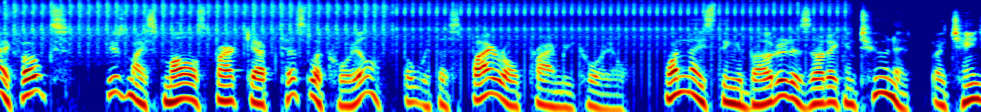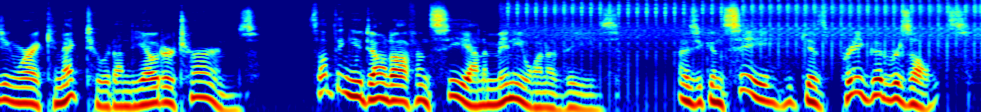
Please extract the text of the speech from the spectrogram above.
Hi folks, here's my small spark gap Tesla coil, but with a spiral primary coil. One nice thing about it is that I can tune it by changing where I connect to it on the outer turns. Something you don't often see on a mini one of these. As you can see, it gives pretty good results.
